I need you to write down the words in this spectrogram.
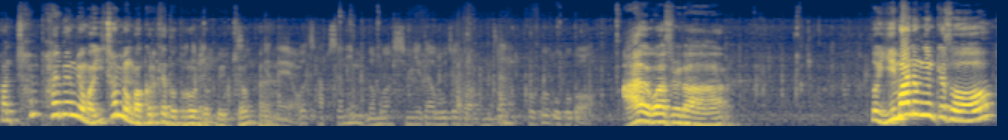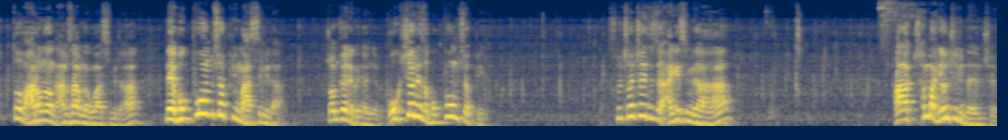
한 1,800명 막 2,000명 막 그렇게도 들어온 적도 있죠. 네. 아유 고맙습니다. 또 이만영님께서 또 만원 원 감사합니다 고맙습니다. 네 목포홈 쇼핑 맞습니다. 좀 전에 그녀님 옥션에서 목포홈 쇼핑. 술 천천히 드세요. 알겠습니다. 아 천막 연출입니다 연출.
